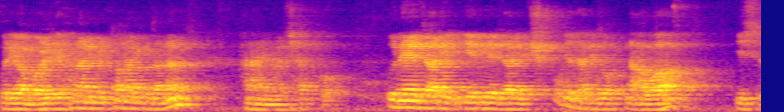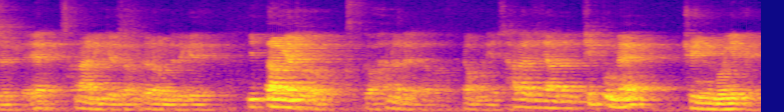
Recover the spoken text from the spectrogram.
우리가 멀리 하나님을 떠나기보다는 하나님을 찾고 은혜의 자리, 예배의 자리, 축복의 자리로 나와 있을 때 하나님께서 여러분들에게 이 땅에서도 그 하늘에서도 영원히 사라지지 않는 기쁨의 주인공이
